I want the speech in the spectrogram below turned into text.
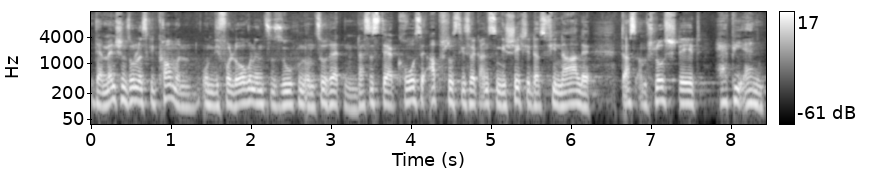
der Menschensohn ist gekommen, um die Verlorenen zu suchen und zu retten. Das ist der große Abschluss dieser ganzen Geschichte, das Finale, das am Schluss steht, Happy End.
